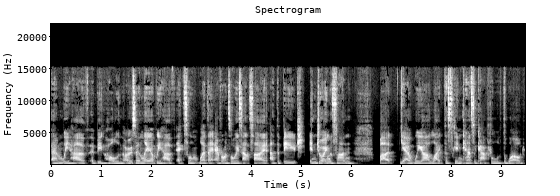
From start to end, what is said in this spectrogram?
and we have a big hole in the ozone layer. We have excellent weather. Everyone's always outside at the beach, enjoying the sun. But yeah, we are like the skin cancer capital of the world.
